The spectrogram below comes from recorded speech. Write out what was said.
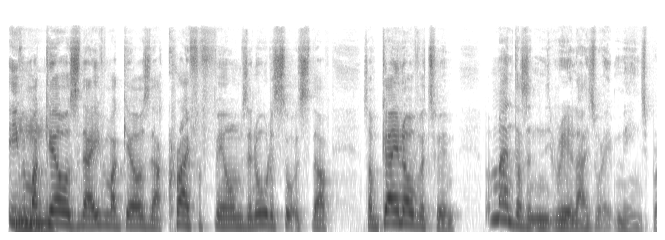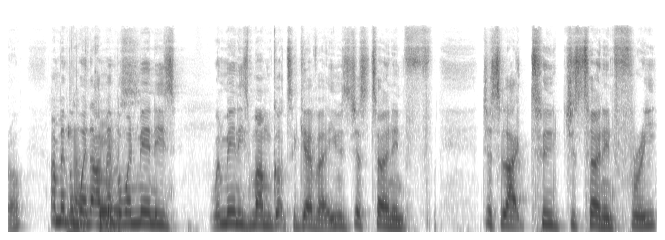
Even my girls now, even my girls now cry for films and all this sort of stuff. So I'm going over to him, but man doesn't realize what it means, bro. I remember No, when I remember when me and his when me and his mum got together. He was just turning, f- just like two, just turning 3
